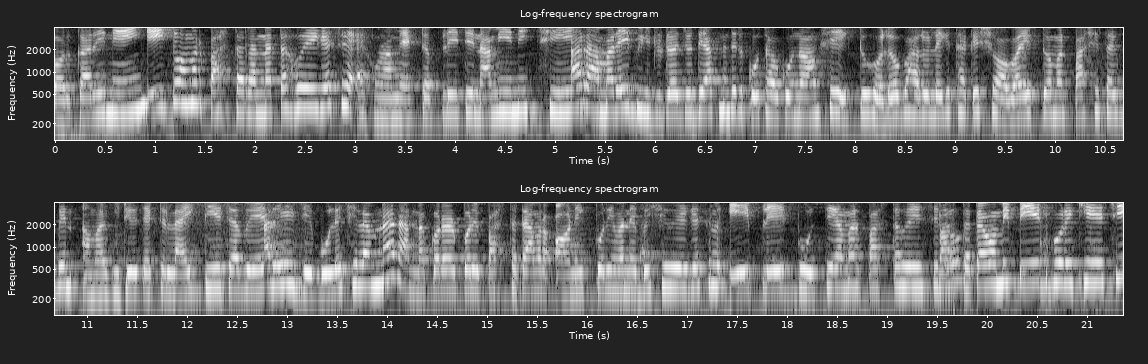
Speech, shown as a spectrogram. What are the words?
দরকারই নেই। এই তো আমার পাস্তা রান্নাটা হয়ে গেছে, এখন আমি একটা প্লেটে নামিয়ে নিচ্ছি। আর আমার এই ভিডিওটা যদি আপনাদের কোথাও কোনো অংশে একটু হলেও ভালো লেগে থাকে, সবাই একটু আমার পাশে থাকবেন, আমার ভিডিওতে একটা লাইক দিয়ে যাবে। আর এই যে বলেছিলাম না, রান্না করার পরে পাস্তাটা আমার অনেক পরিমাণে বেশি হয়ে গেছিল, এই প্লেট ভর্তি আমার পাস্তা হয়েছিল। পাস্তাটাও আমি পেট ভরে খেয়েছি।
